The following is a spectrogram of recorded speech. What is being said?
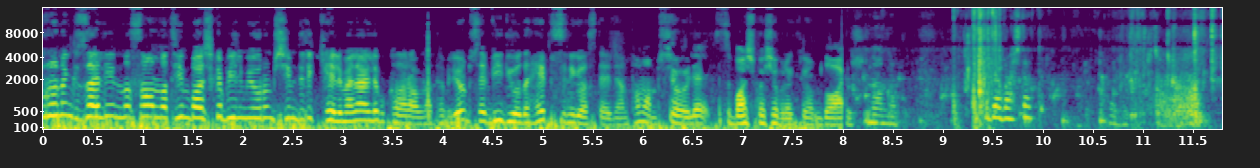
Evet buranın güzelliğini nasıl anlatayım başka bilmiyorum. Şimdilik kelimelerle bu kadar anlatabiliyorum. Size videoda hepsini göstereceğim. Tamam şöyle sizi baş başa bırakıyorum doğa. Şunu anlat. Bir de başlat. Çok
